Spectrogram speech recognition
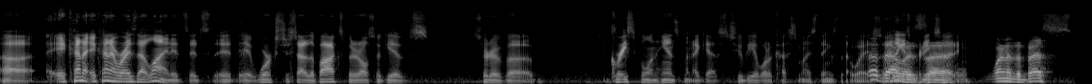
Uh, it kind of it kind of rides that line. It's it's it, it works just out of the box, but it also gives sort of a graceful enhancement, I guess, to be able to customize things that way. Oh, so I that think was it's pretty uh, exciting. one of the best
